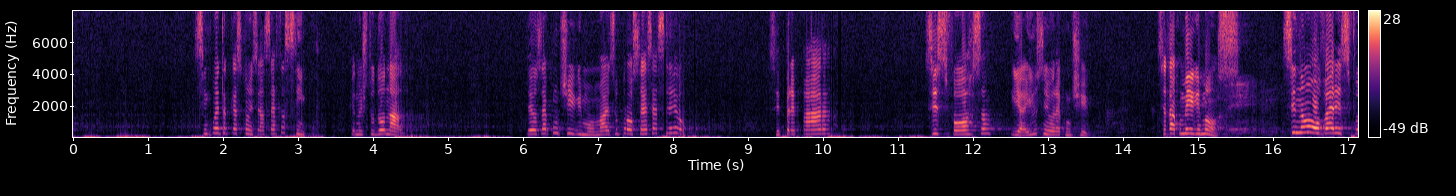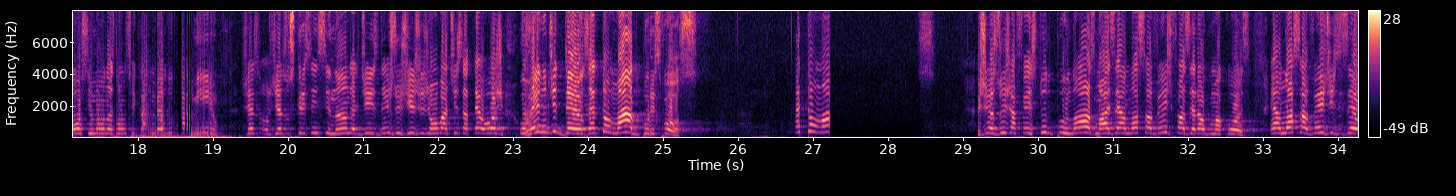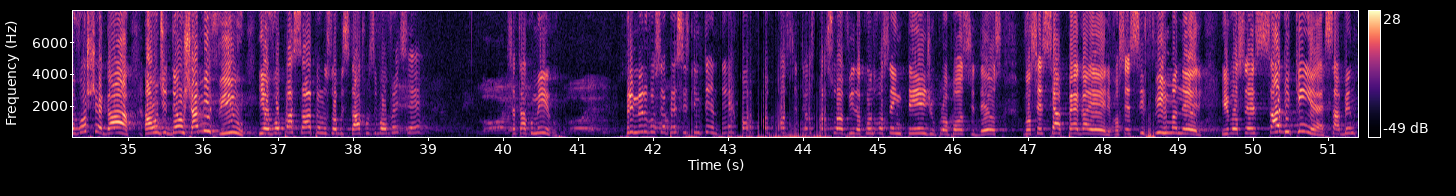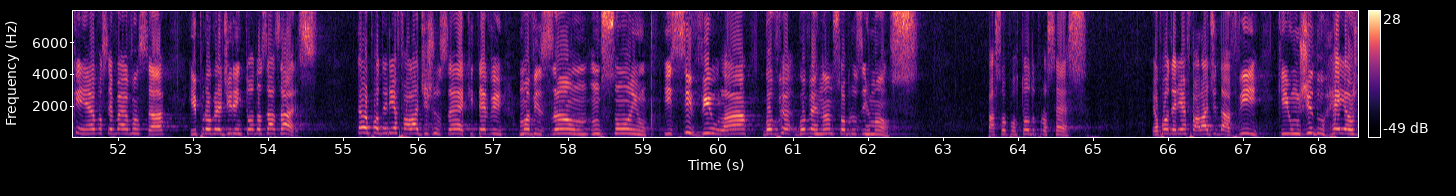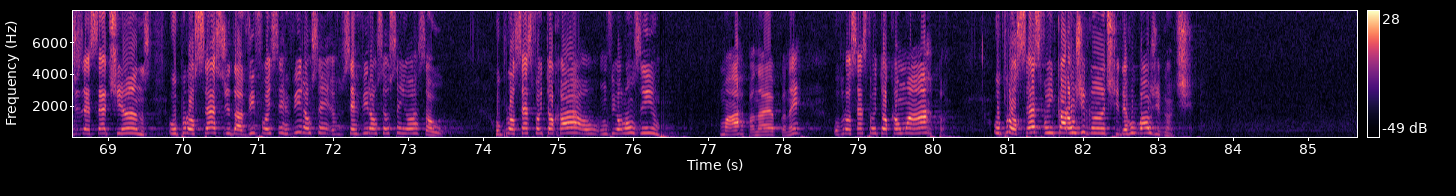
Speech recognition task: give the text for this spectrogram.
50 questões, você acerta 5, porque não estudou nada. Deus é contigo, irmão, mas o processo é seu. Se prepara, se esforça, e aí o Senhor é contigo. Você está comigo, irmãos? Se não houver esforço, irmão, nós vamos ficar no meio do caminho. Jesus, Jesus Cristo ensinando, ele diz, desde os dias de João Batista até hoje, o reino de Deus é tomado por esforço. É tomado Jesus já fez tudo por nós, mas é a nossa vez de fazer alguma coisa. É a nossa vez de dizer: eu vou chegar aonde Deus já me viu e eu vou passar pelos obstáculos e vou vencer. Você está comigo? Primeiro você precisa entender qual o propósito de Deus para a sua vida. Quando você entende o propósito de Deus, você se apega a Ele, você se firma nele e você sabe quem é. Sabendo quem é, você vai avançar e progredir em todas as áreas. Então eu poderia falar de José, que teve uma visão, um sonho, e se viu lá governando sobre os irmãos. Passou por todo o processo. Eu poderia falar de Davi, que ungido rei aos 17 anos, o processo de Davi foi servir ao, servir ao seu senhor Saul. O processo foi tocar um violãozinho, uma harpa na época, né? O processo foi tocar uma harpa. O processo foi encarar um gigante, derrubar o gigante.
